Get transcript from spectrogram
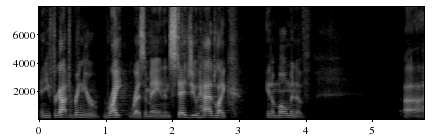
and you forgot to bring your right resume, and instead you had, like, in a moment of uh,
